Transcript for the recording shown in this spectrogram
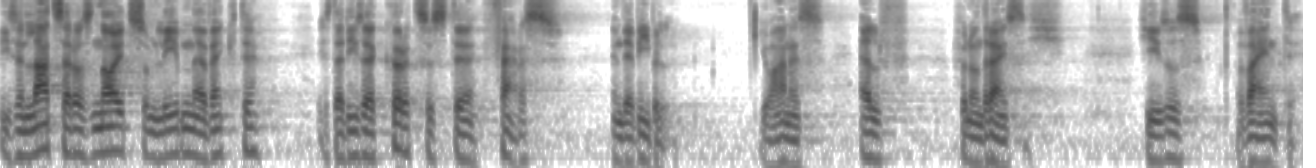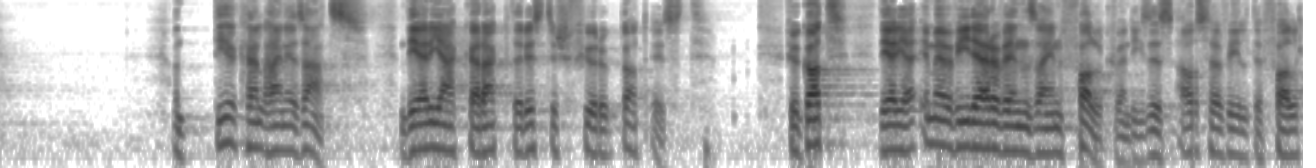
diesen Lazarus neu zum Leben erweckte, ist da dieser kürzeste Vers in der Bibel. Johannes 11, 35. Jesus weinte. Und dieser kleine Satz, der ja charakteristisch für Gott ist. Für Gott, der ja immer wieder, wenn sein Volk, wenn dieses auserwählte Volk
